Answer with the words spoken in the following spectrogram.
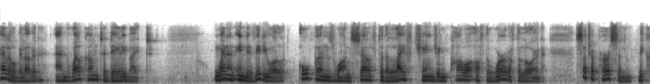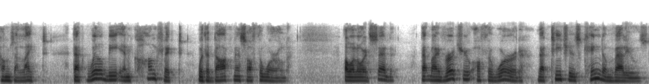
Hello, beloved, and welcome to Daily Byte. When an individual opens oneself to the life changing power of the Word of the Lord, such a person becomes a light that will be in conflict with the darkness of the world. Our Lord said that by virtue of the Word that teaches kingdom values,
